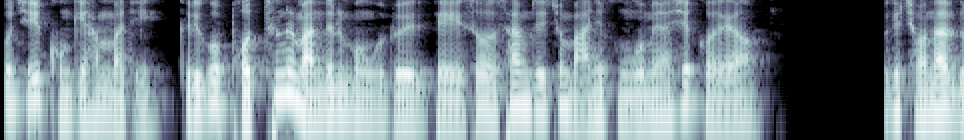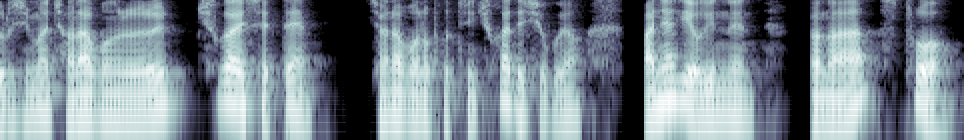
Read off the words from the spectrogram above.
소지 공개 한마디 그리고 버튼을 만드는 방법에 대해서 사람들이 좀 많이 궁금해 하실 거예요. 이렇게 전화를 누르시면 전화번호를 추가했을 때 전화번호 버튼이 추가되시고요. 만약에 여기 있는 전화, 스토어,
